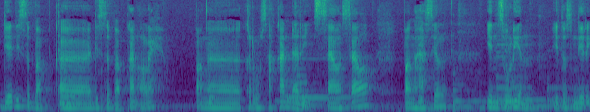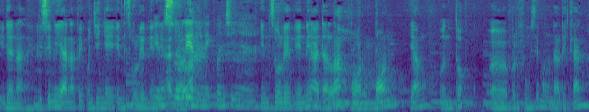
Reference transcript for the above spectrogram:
dia disebab eh, disebabkan oleh kerusakan dari sel-sel penghasil insulin itu sendiri dan nah, di sini ya nanti kuncinya insulin ini adalah insulin nih kuncinya Insulin ini adalah hormon yang untuk eh, berfungsi mengendalikan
